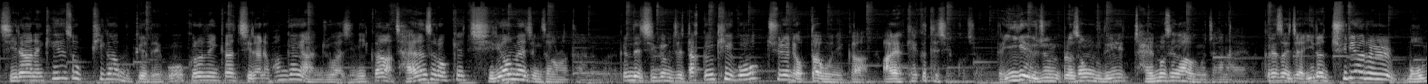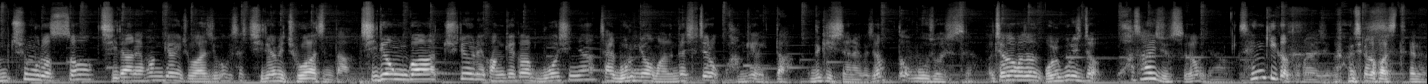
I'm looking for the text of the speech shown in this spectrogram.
질환에 계속 피가 묻게 되고 그러니까 질환의 환경이 안 좋아지니까 자연스럽게 질염의 증상으로 나타나는 거예요. 근데 지금 이제 딱 끊기고 출혈이 없다 보니까 아예 깨끗해진 거죠. 그러니까 이게 요즘 여성분들이 잘못 생각하는 거죠 하나예요. 그래서 이제 이런 출혈을 멈춤으로써 질환의 환경이 좋아지고 그래서 질염이 좋아진다. 질염과 출혈의 관계가 무엇이냐 잘 모르는 경우가 많은데 실제로 관계가 있다 느끼시잖아요, 그죠? 또 뭐 좋아하셨어요? 제가 봐서 얼굴이 진짜 화사해지셨어요, 그냥 생기가 돌아요 지금 제가 봤을 때는.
